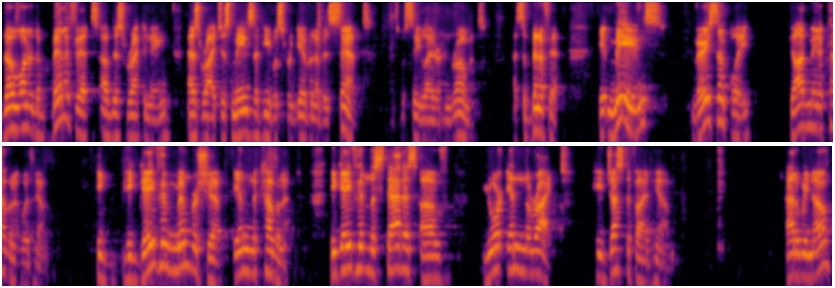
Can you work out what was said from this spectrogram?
though one of the benefits of this reckoning as righteous means that he was forgiven of his sins, as we'll see later in Romans. That's a benefit. It means, very simply, God made a covenant with him. He, he gave him membership in the covenant. He gave him the status of, you're in the right. He justified him. How do we know?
